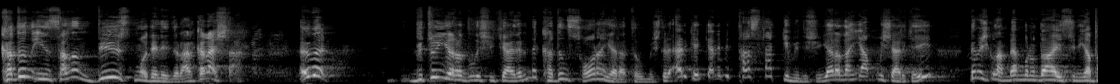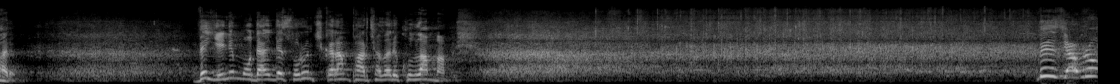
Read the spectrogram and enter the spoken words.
Kadın insanın bir modelidir arkadaşlar. Evet. Bütün yaratılış hikayelerinde kadın sonra yaratılmıştır. Erkek yani bir taslak gibi düşün. Yaradan yapmış erkeği. Demiş ki lan ben bunun daha iyisini yaparım. Ve yeni modelde sorun çıkaran parçaları kullanmamış. Biz yavrum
